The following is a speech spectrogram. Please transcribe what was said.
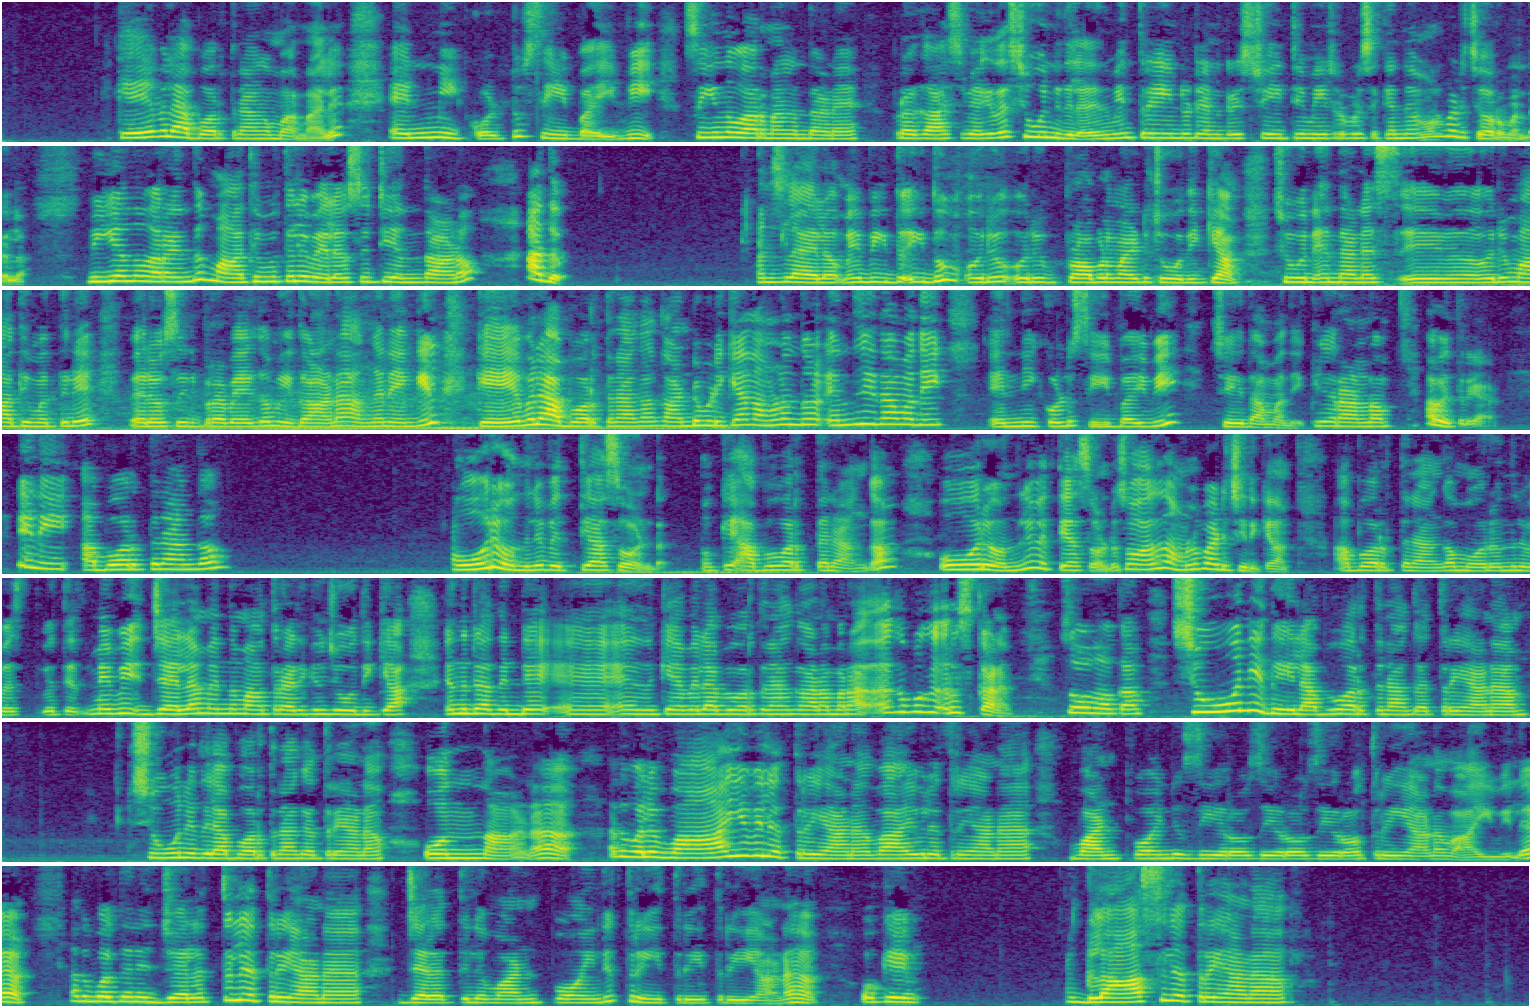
കേവല അപവർത്തനാങ്കം പറഞ്ഞാൽ N equal to C by V C എന്ന് പറഞ്ഞാൽ എന്താണ്? പ്രകാശ വേഗത ശൂന്യത്തിൽ അതായത് mean three into ten to eighty metre per second നമ്മൾ പഠിച്ച ഓർമ്മയുണ്ടല്ലോ. വി എന്ന് പറയുന്നത് മാധ്യമത്തിലെ വെലോസിറ്റി എന്താണോ അത്. മനസ്സിലായല്ലോ? മേ ബി ഇത് ഇതും ഒരു ഒരു പ്രോബ്ലമായിട്ട് ചോദിക്കാം. ശൂന്യ എന്താണ് ഒരു മാധ്യമത്തിലെ വെലോസിറ്റി പ്രവേഗം ഇതാണ്. അങ്ങനെയെങ്കിൽ കേവല അപവർത്തനാങ്കം കണ്ടുപിടിക്കാൻ നമ്മൾ എന്ത് എന്ത് ചെയ്താൽ മതി? N equal to C by V ചെയ്താൽ മതി. ക്ലിയർ ആണല്ലോ? അപ്പോൾ ഇത്രയാണ്. ഇനി അപവർത്തനാങ്കം ഓരോന്നിലും വ്യത്യാസമുണ്ട്. ഓക്കെ അപവർത്തനാംഗം ഓരോന്നിലും വ്യത്യാസമുണ്ട്. സോ അത് നമ്മൾ പഠിച്ചിരിക്കണം. അപവർത്തനാംഗം ഓരോന്നിലും വ്യത്യാസം മേ ബി ജലം എന്ന് മാത്രമായിരിക്കും ചോദിക്കുക. എന്നിട്ട് ഏഹ്, കേവല അപവർത്തനാങ്കം കാണാൻ പറ അതൊക്കെ റിസ്ക് ആണ്. സോ നോക്കാം. ശൂന്യതയിൽ അപവർത്തനാങ്കം എത്രയാണ്? ശൂന്യതയിൽ അപവർത്തനാങ്കം എത്രയാണ്? ഒന്നാണ്. അതുപോലെ വായുവിൽ എത്രയാണ്? വായുവിൽ എത്രയാണ്? One point zero zero zero three ആണ് വായുവിൽ അതുപോലെ തന്നെ ജലത്തിൽ എത്രയാണ്? ജലത്തിൽ one point three three three ആണ്. ഓക്കെ ഗ്ലാസ്സിൽ എത്രയാണ്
